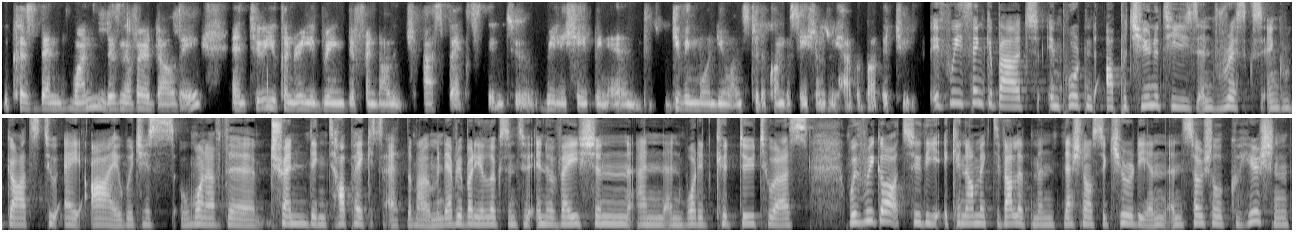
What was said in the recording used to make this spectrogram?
because then one there's never a dull day and two you can really bring different knowledge aspects into really shaping and giving more nuance to the conversations we have about the two. If we think about important opportunities and risks in regard regards to AI, which is one of the trending topics at the moment. Everybody looks into innovation and, and what it could do to us. With regard to the economic development, national security, and, and social cohesion,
